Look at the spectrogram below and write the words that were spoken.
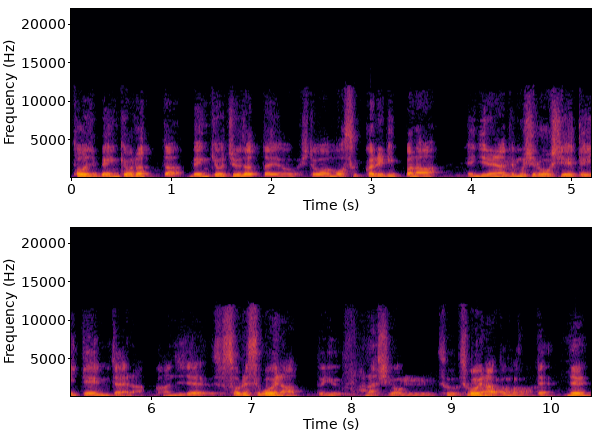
当時勉強だった、勉強中だった人はもうすっかり立派なエンジニアになって、うんむしろ教えていて、みたいな感じで、それすごいな、という話をすごいなと思って。で、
